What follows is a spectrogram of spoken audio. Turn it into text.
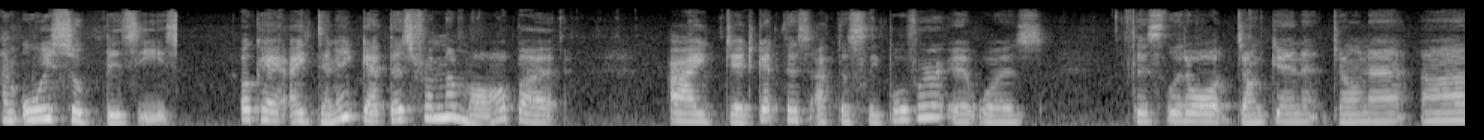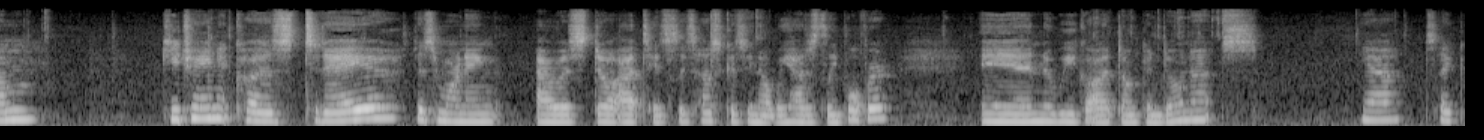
I'm always so busy. Okay, I didn't get this from the mall, but I did get this at the sleepover. It was this little Dunkin' Donut um, keychain because today, this morning, I was still at Taisley's house because, you know, we had a sleepover. And we got Dunkin' Donuts. Yeah, it's like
